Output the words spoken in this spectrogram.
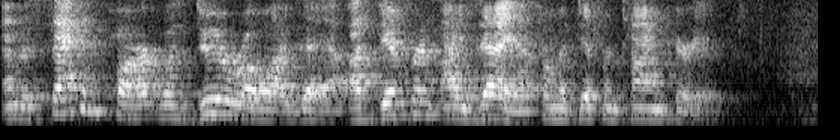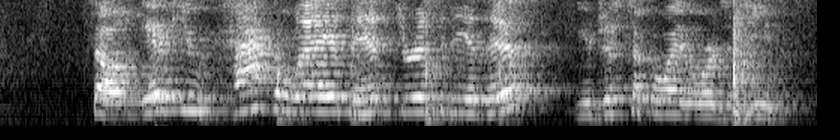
and the second part was Deutero-Isaiah, a different Isaiah from a different time period. So if you hack away at the historicity of this, you just took away the words of Jesus.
